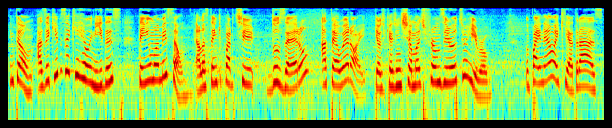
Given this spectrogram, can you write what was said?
Então, as equipes aqui reunidas têm uma missão. Elas têm que partir do zero até o herói, que é o que a gente chama de From Zero to Hero. No painel aqui atrás,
